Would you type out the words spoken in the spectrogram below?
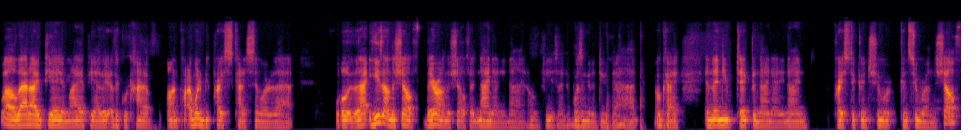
Well, that IPA and my IPA, I think we're kind of on. I want to be priced kind of similar to that. Well, that he's on the shelf. They're on the shelf at nine ninety nine. Oh, geez, I wasn't going to do that. Okay, and then you take the nine ninety nine price to consumer consumer on the shelf,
